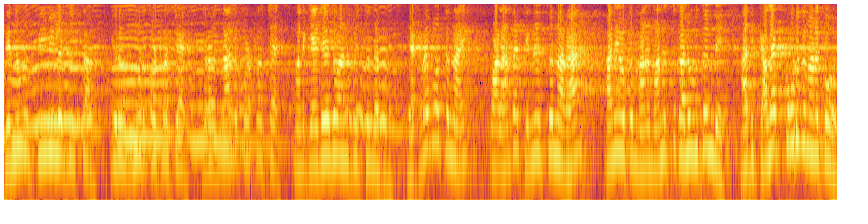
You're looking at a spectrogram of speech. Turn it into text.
దినము టీవీలో చూస్తాం ఈరోజు మూడు కోట్లు వచ్చాయి ఈరోజు నాలుగు కోట్లు వచ్చాయి. మనకి ఏదేదో అనిపిస్తుంది అప్పుడు. ఎక్కడ పోతున్నాయి? వాళ్ళంతా తినేస్తున్నారా? అని ఒక మన మనసు కలుగుతుంది. అది కలగకూడదు మనకు.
